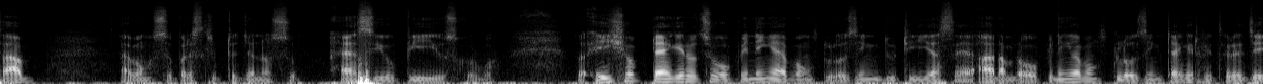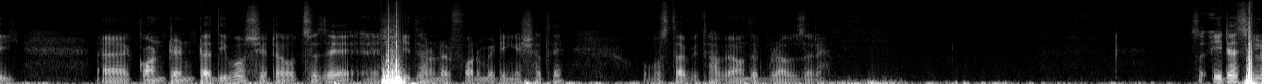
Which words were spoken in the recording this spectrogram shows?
সাব এবং সুপারস্ক্রিপ্টের জন্য এস ইউপি ইউজ করব। তো এইসব ট্যাগের হচ্ছে ওপেনিং এবং ক্লোজিং দুটিই আছে। আর আমরা ওপেনিং এবং ক্লোজিং ট্যাগের ভিতরে যেই কন্টেন্টটা দিব, সেটা হচ্ছে যে, সেই ধরনের ফরম্যাটিং এর সাথে উপস্থাপিত হবে আমাদের ব্রাউজারে সো এটা ছিল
